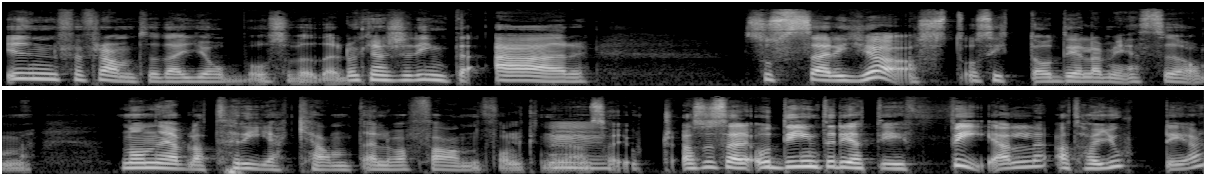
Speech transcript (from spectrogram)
inför framtida jobb och så vidare. Då kanske det inte är så seriöst att sitta och dela med sig om någon jävla trekant eller vad fan folk nu ens har gjort. Alltså så här, och det är inte det att det är fel att ha gjort det.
